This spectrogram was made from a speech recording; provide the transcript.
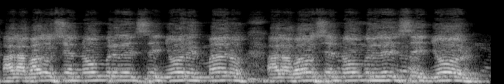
Alabado sea el nombre del Señor, hermano. Alabado sea el nombre del Señor.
